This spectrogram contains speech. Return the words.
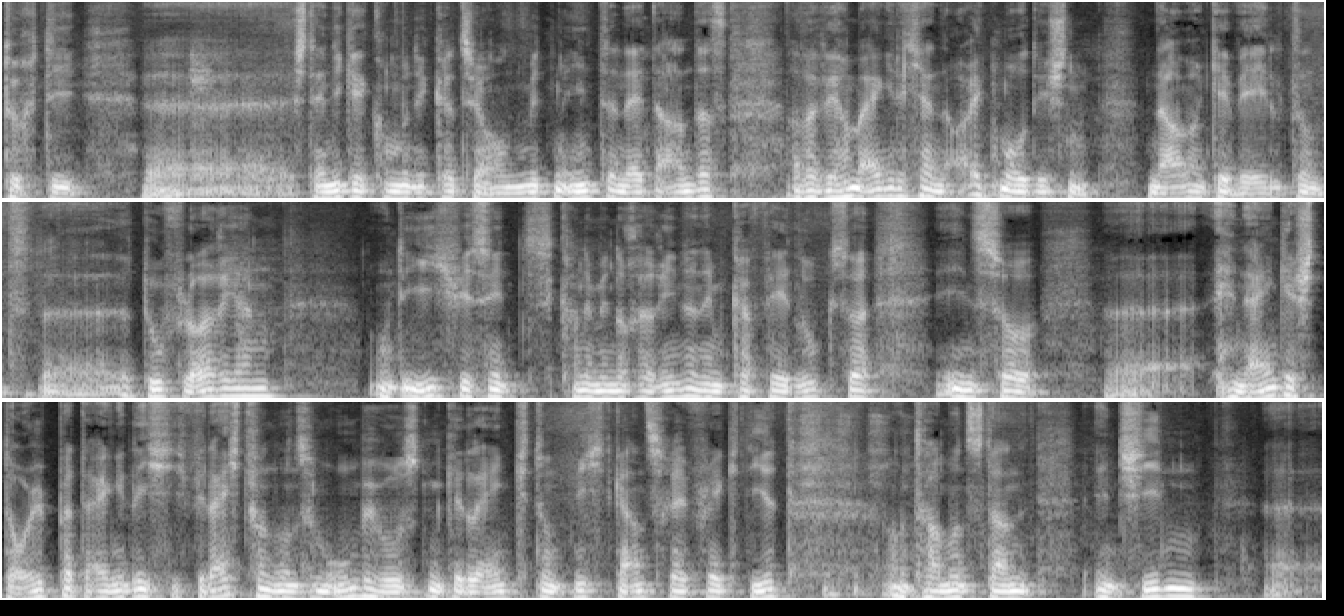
durch die äh, ständige Kommunikation mit dem Internet anders. Aber wir haben eigentlich einen altmodischen Namen gewählt. Und äh, du, Florian, und ich, wir sind, kann ich mich noch erinnern, im Café Luxor in so äh, hineingestolpert, eigentlich vielleicht von unserem Unbewussten gelenkt und nicht ganz reflektiert und haben uns dann entschieden, äh,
